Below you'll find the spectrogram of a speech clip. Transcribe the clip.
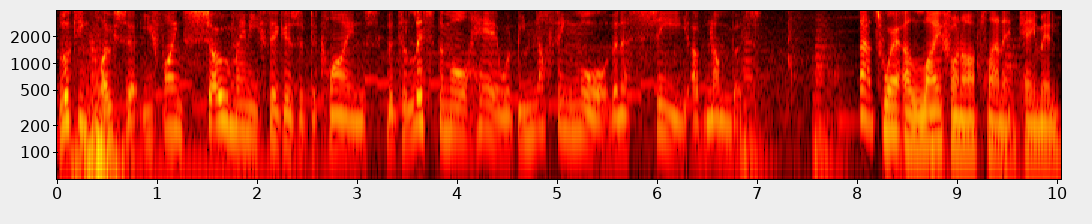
Looking closer, you find so many figures of declines that to list them all here would be nothing more than a sea of numbers. That's where A Life on Our Planet came in.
